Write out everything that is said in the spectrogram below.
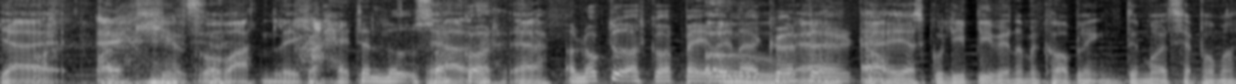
Jeg, Ja, hold kæft, hvor var den lækker. Ej, den lød så ja, godt. Ja. Og lugtede også godt bagved, når jeg kørte ja, der. ja, jeg skulle lige blive venner med koblingen. Den må jeg tage på mig.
